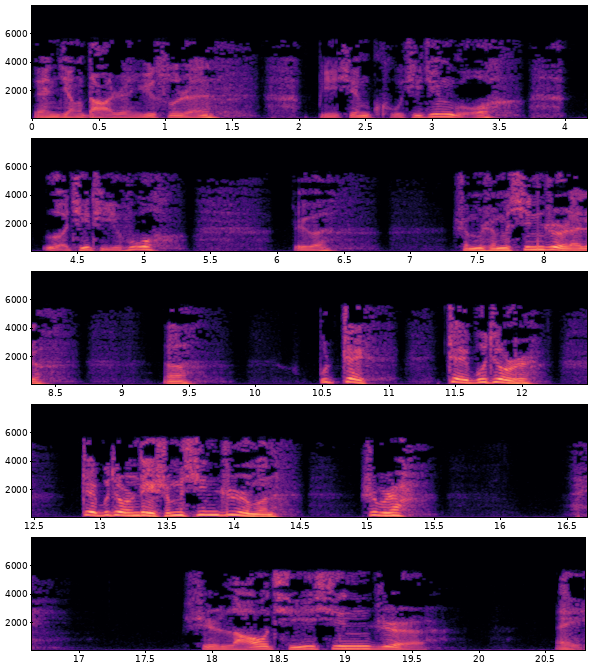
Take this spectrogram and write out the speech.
天降大任于斯人，必先苦其筋骨，饿其体肤。这个什么什么心智来着？啊，不，这这不就是这不就是那什么心智吗？是不是？是劳其心智。哎，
